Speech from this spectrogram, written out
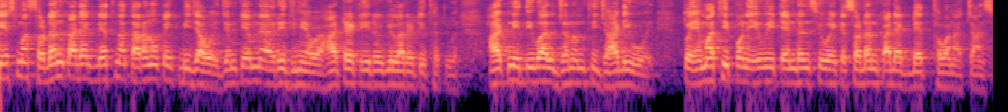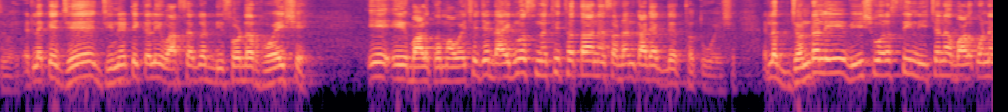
કેસમાં સડન કાર્ડિયક ડેથના કારણો કંઈક બીજા હોય જેમ કે એમને અરિધમિયા હોય હાર્ટ રેટ ઇરેગ્યુલારિટી થતી હોય હાર્ટની દિવાલ જન્મથી જાડી હોય તો એમાંથી પણ એવી ટેન્ડન્સી હોય કે સડન કાર્ડિયક ડેથ થવાના ચાન્સ હોય. એટલે કે જે જીનેટિકલી વારસાગત ડિસઓર્ડર હોય છે એ એ બાળકોમાં હોય છે જે ડાયગ્નોસ નથી થતા અને સડન કાર્ડિયક ડેથ થતું હોય છે. એટલે જનરલી વીસ વર્ષથી નીચેના બાળકોને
